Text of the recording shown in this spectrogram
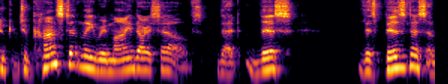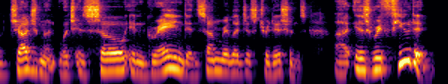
To, to constantly remind ourselves that this this business of judgment, which is so ingrained in some religious traditions, uh, is refuted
